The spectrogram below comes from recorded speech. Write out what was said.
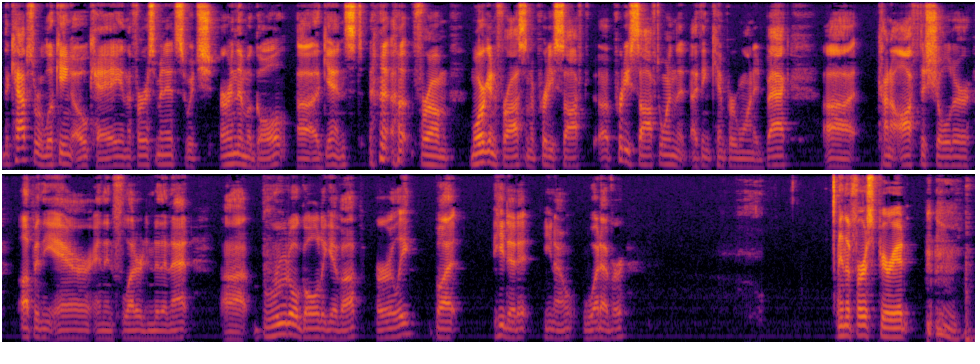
the Caps were looking okay in the first minutes, which earned them a goal uh, against from Morgan Frost on a pretty soft, a pretty soft one that I think Kuemper wanted back, uh, kind of off the shoulder, up in the air, and then fluttered into the net. Uh, brutal goal to give up early, but he did it. You know, whatever. In the first period,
